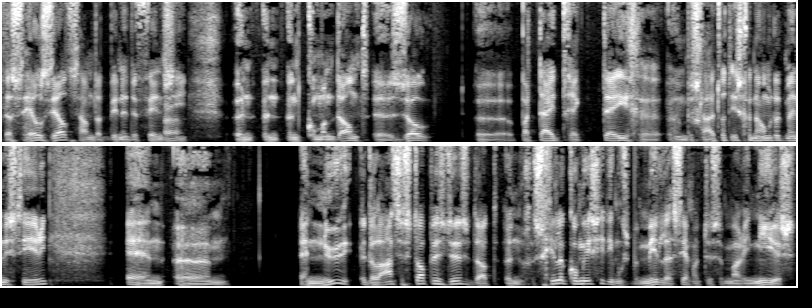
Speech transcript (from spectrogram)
Dat is heel zeldzaam dat binnen Defensie een, een, een commandant eh, zo eh, partij trekt tegen een besluit wat is genomen door het ministerie. En... ehm en nu, de laatste stap is dus dat een geschillencommissie... die moest bemiddelen zeg maar, tussen mariniers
